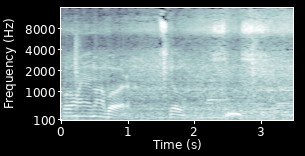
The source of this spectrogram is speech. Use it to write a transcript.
Ako ngayon mga bor. Let's go.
